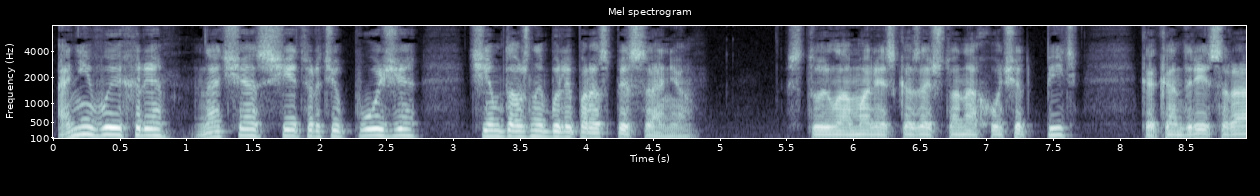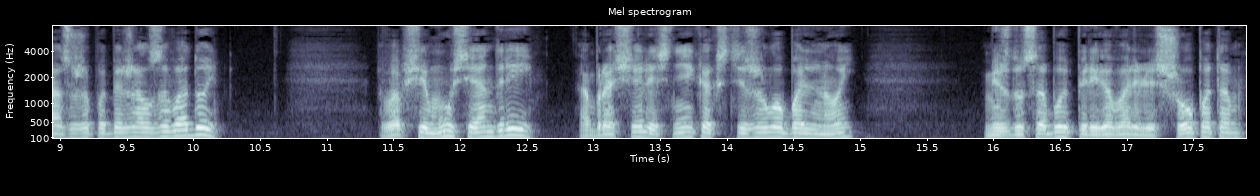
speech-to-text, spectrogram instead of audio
Они выехали на час с четвертью позже, чем должны были по расписанию. Стоило Амалии сказать, что она хочет пить, как Андрей сразу же побежал за водой. Вообще Муся и Андрей обращались с ней как с тяжело больной, между собой переговаривались шепотом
